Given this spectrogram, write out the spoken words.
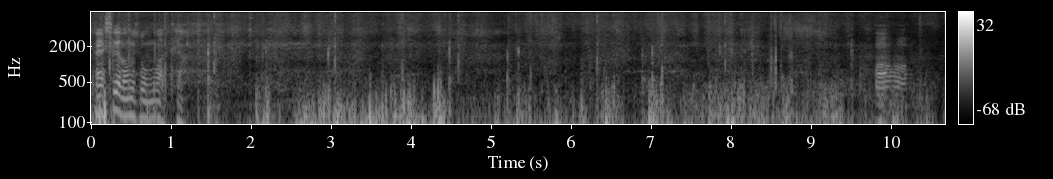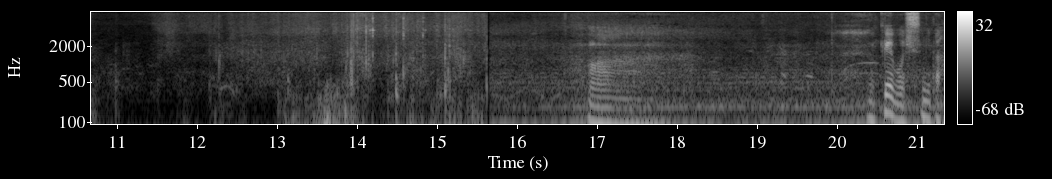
날씨가 너무 좋은 것 같아요. 꽤 멋있습니다.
